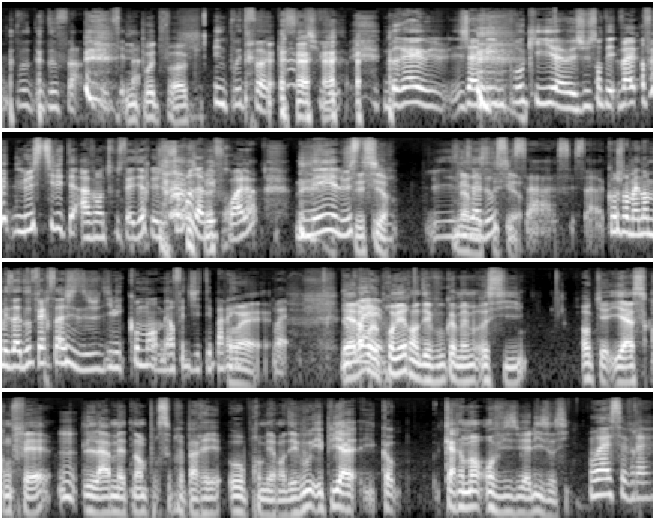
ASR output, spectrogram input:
une peau de dauphin. Une peau de phoque. Une peau de phoque, si tu veux. Bref, j'avais une peau qui. Euh, je sentais. en fait, le style était avant tout. C'est-à-dire que sûrement j'avais froid là, mais le style. C'est sûr. Les, ados, c'est ça, c'est ça. Quand je vois maintenant mes ados faire ça, je, dis mais comment? Mais en fait, j'étais pareil. Ouais. Et alors le premier rendez-vous quand même aussi. Ok, il y a ce qu'on fait mm. là maintenant pour se préparer au premier rendez-vous. Et puis, il y a, carrément, on visualise aussi. Ouais, c'est vrai.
